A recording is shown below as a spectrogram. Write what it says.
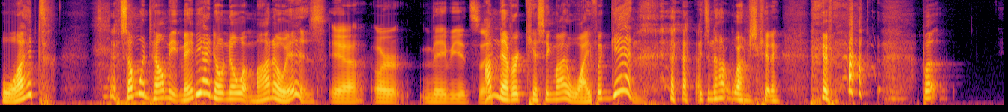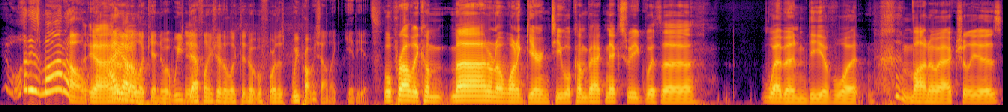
What? Someone tell me. Maybe I don't know what mono is. Yeah, or maybe it's like I'm never kissing my wife again. it's not. Well, I'm just kidding. but what is mono? Yeah, I I, gotta know. look into it. We Yeah. definitely should have looked into it before this. We probably sound like idiots. We'll probably come. nah, I don't know. Want to guarantee we'll come back next week with a WebMD of what mono actually is,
